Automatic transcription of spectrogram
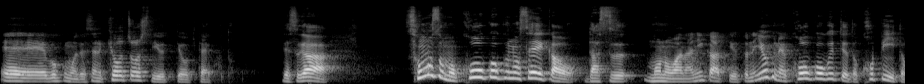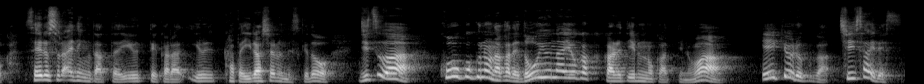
えー、僕もですね、強調して言っておきたいことですが、そもそも広告の成果を出すものは何かっていうとね、よくね、広告っていうとコピーとか、セールスライディングだったり言ってから言う方いらっしゃるんですけど、実は広告の中でどういう内容が書かれているのかっていうのは、影響力が小さいです。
